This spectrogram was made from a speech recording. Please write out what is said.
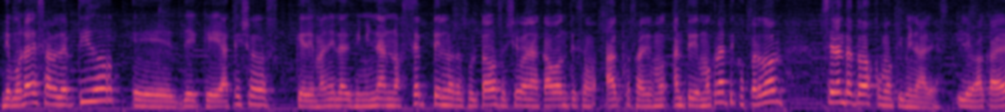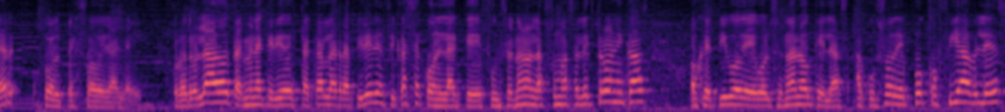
De Morales ha advertido eh, de que aquellos que de manera criminal no acepten los resultados se llevan a cabo antes- actos antidemocráticos, perdón, serán tratados como criminales y le va a caer todo el peso de la ley. Por otro lado, también ha querido destacar la rapidez y eficacia con la que funcionaron las sumas electrónicas, objetivo de Bolsonaro que las acusó de poco fiables,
